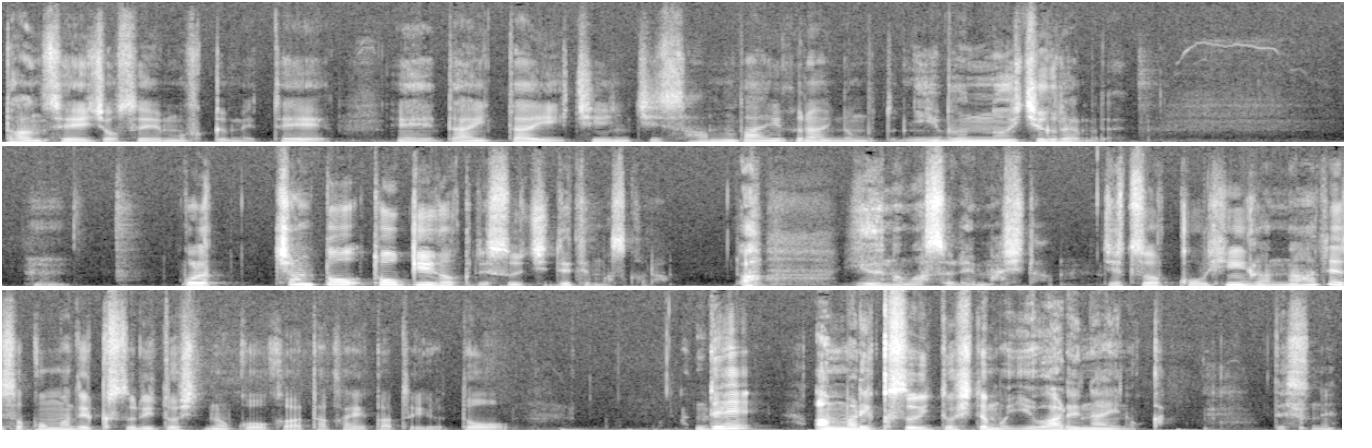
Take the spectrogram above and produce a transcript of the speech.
男性女性も含めて、えー、大体1日3倍ぐらい飲むと2分の1ぐらいまでうん、これちゃんと統計学で数値出てますからあ言うの忘れました。実はコーヒーがなぜそこまで薬としての効果が高いかというとであんまり薬としても言われないのかですね。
